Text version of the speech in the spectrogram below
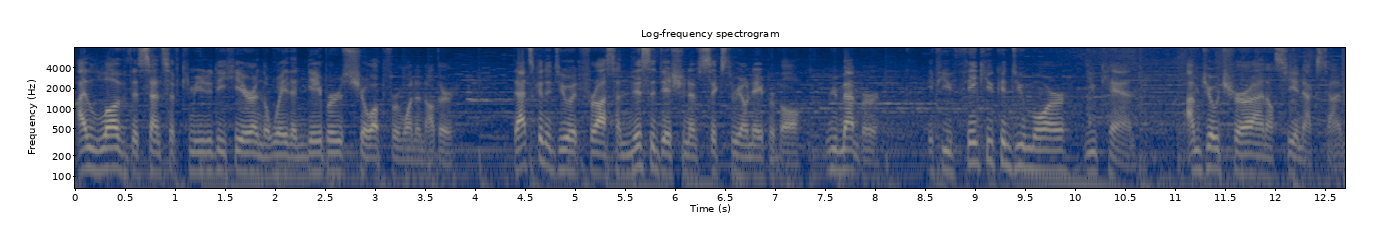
I love the sense of community here and the way the neighbors show up for one another. That's going to do it for us on this edition of 630 Naperville. Remember, if you think you can do more, you can. I'm Joe Chura, and I'll see you next time.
